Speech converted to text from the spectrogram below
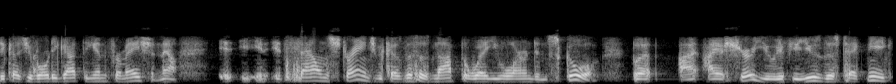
because you've already got the information. Now, it, it, it sounds strange because this is not the way you learned in school, but I, I assure you, if you use this technique,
